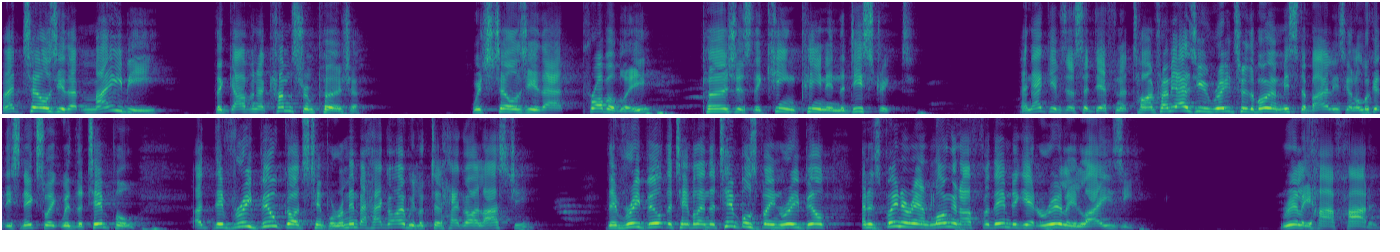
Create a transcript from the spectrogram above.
That tells you that maybe the governor comes from Persia, which tells you that probably Persia's the kingpin in the district. And that gives us a definite time frame. As you read through the book, and Mr. Bailey's going to look at this next week with the temple, uh, they've rebuilt God's temple. Remember Haggai? We looked at Haggai last year. They've rebuilt the temple, and the temple's been rebuilt, and it's been around long enough for them to get really lazy, really half hearted.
